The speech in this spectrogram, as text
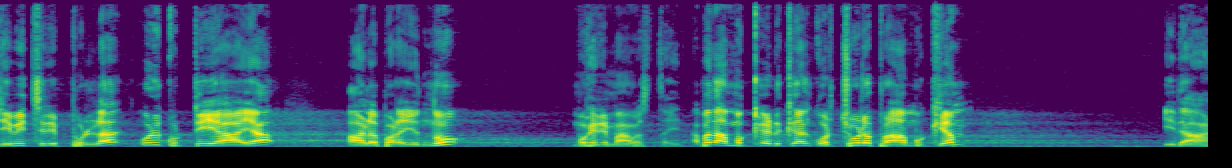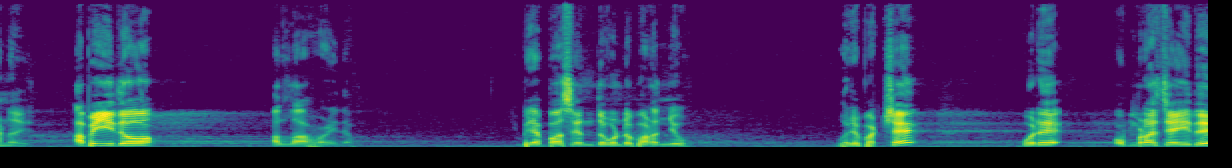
ജീവിച്ചിരിപ്പുള്ള ഒരു കുട്ടിയായ ആൾ പറയുന്നു മുഹരിമാവസ്ഥയിൽ. അപ്പോൾ നമുക്ക് എടുക്കാൻ കുറച്ചുകൂടെ പ്രാമുഖ്യം ഇതാണ്. അപ്പോൾ ഇതോ അള്ളാഹു ഇതം ഇബിൻ അബ്ബാസ് എന്തുകൊണ്ട് പറഞ്ഞു? ഒരു പക്ഷേ ഒരു ഉമ്ര ചെയ്ത്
